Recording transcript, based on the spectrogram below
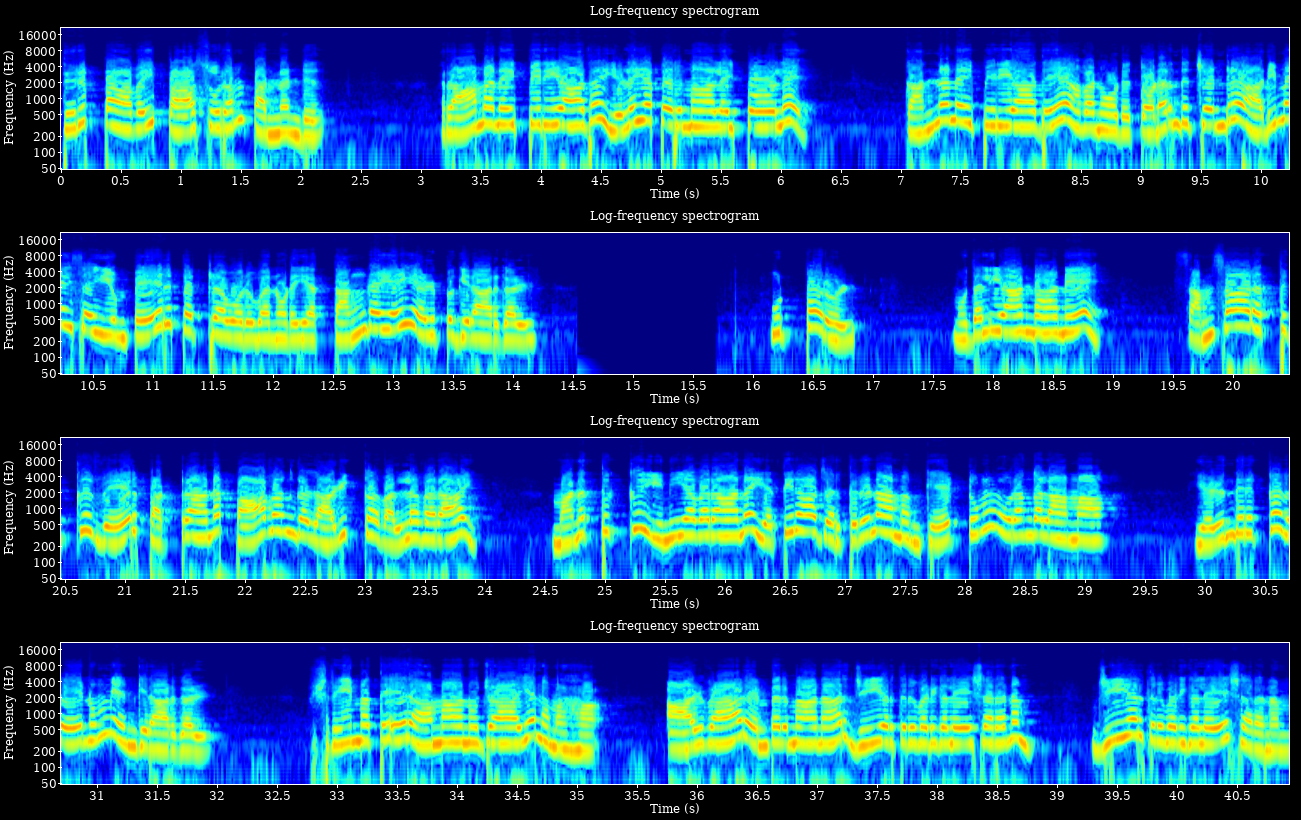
திருப்பாவை பாசுரம் பன்னெண்டு. ராமனை பிரியாத இளைய பெருமாளைப் போலே கண்ணனை பிரியாதே அவனோடு தொடர்ந்து சென்று அடிமை செய்யும் பேறு பெற்ற ஒருவனுடைய தங்கையை எழுப்புகிறார்கள். உட்பொருள் முதலியாண்டானே சம்சாரத்துக்கு வேர் பற்றான பாவங்கள் அழிக்க வல்லவராய் மனத்துக்கு இனியவரான எத்திராஜர் திருநாமம் கேட்டும் உறங்கலாமா? எழுந்திருக்க வேணும் என்கிறார்கள். ஸ்ரீமதே ராமானுஜாய நமஹா. ஆழ்வார் எம்பெருமானார் ஜீயர் திருவடிகளே சரணம். ஜீயர் திருவடிகளே சரணம்.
